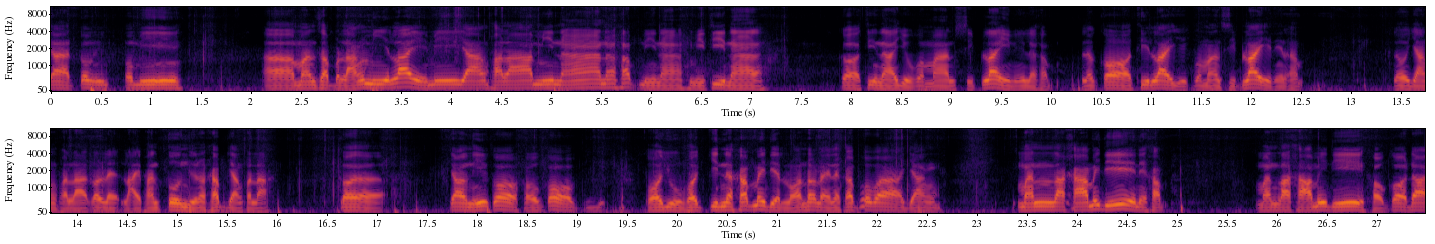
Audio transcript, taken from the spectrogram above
ญาติก็มีก็มีอ่ามันสับหลังมีไร่มียางพารามีนานะครับ มีนามีที่นา ก็ที่นาอยู่ประมาณ10ไร่นี่แหละครับ แล้วก็ที่ไร่อีกประมาณ10ไร่นี่นะครับ แล้วยางพาราก็หลายพันต้นอยู่นะครับ ยางพาราก็เจ้านี้ก็เขาก็พออยู่พอกินนะครับ ไม่เดือดร้อนเท่าไหร่นะครับ เพราะว่ายางมันราคาไม่ดีนี่ยครับ มันราคาไม่ดี เขาก็ได้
